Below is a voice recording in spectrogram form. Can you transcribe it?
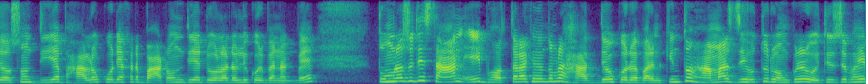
দেওয়া দিয়ে ভালো করে একটা বাটন দিয়ে ডোলাডলি করবে লাগবে। তোমরা যদি চান এই ভর্তাটা কিন্তু তোমরা হাত দিয়েও করতে পারেন। কিন্তু আমার যেহেতু রংপুরের ঐতিহ্যবাহী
